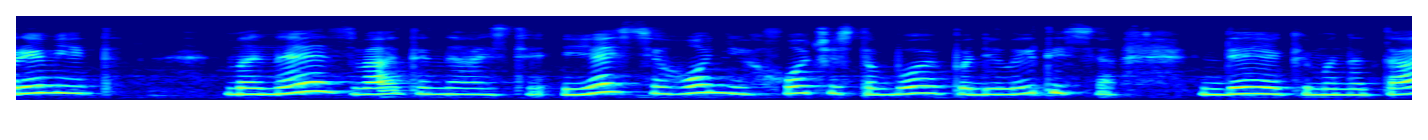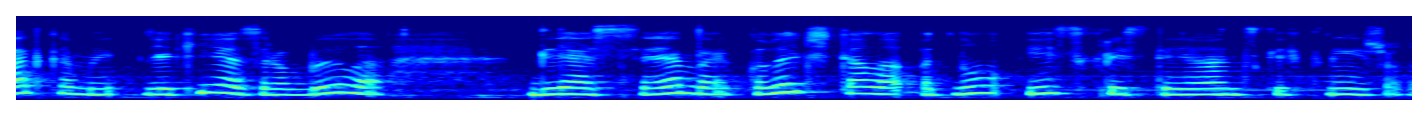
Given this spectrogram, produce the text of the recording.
Привіт! Мене звати Настя, і я сьогодні хочу з тобою поділитися деякими нотатками, які я зробила для себе, коли читала одну із християнських книжок,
